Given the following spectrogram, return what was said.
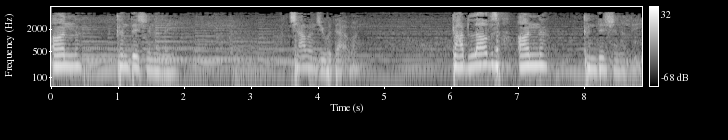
unconditionally. I challenge you with that one. God loves unconditionally.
